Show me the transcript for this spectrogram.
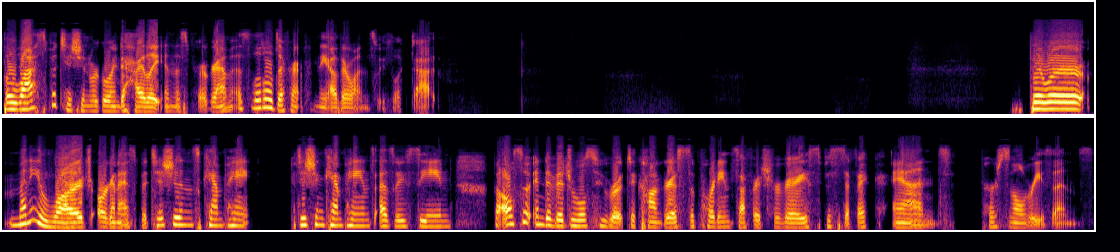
The last petition we're going to highlight in this program is a little different from the other ones we've looked at. There were many large organized petitions campaign, petition campaigns, as we've seen, but also individuals who wrote to Congress supporting suffrage for very specific and personal reasons.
